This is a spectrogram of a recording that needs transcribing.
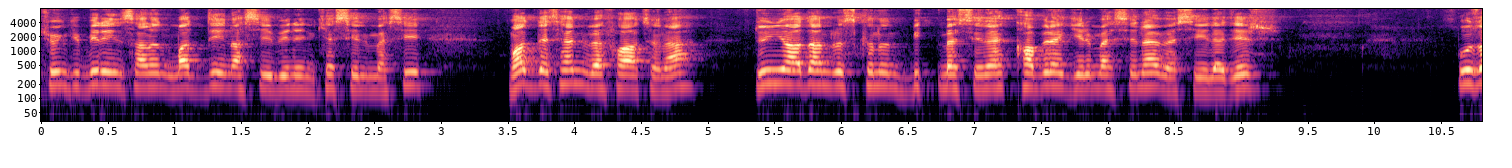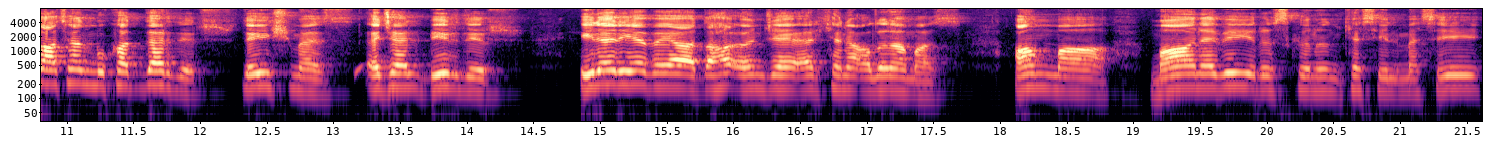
Çünkü bir insanın maddi nasibinin kesilmesi maddeten vefatına, dünyadan rızkının bitmesine, kabre girmesine vesiledir. Bu zaten mukadderdir, değişmez, ecel birdir. İleriye veya daha önceye erkene alınamaz. Ama manevi rızkının kesilmesi,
